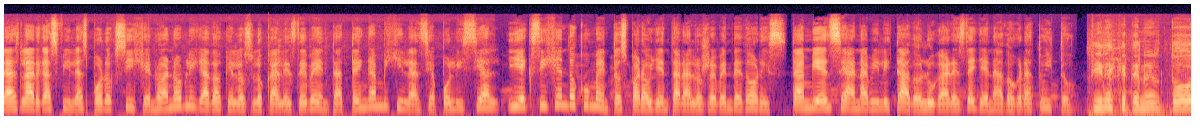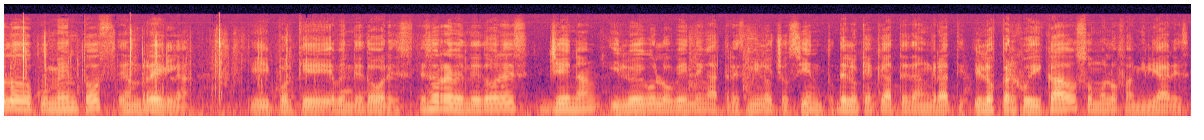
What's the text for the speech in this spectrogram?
Las largas filas por oxígeno han obligado a que los locales de venta tengan vigilancia policial y exigen documentos para ahuyentar a los revendedores. También se han habilitado lugares de llenado gratuito. Tienes que tener todos los documentos en regla y porque vendedores, esos revendedores llenan y luego lo venden a 3.800 de lo que acá te dan gratis. Y los perjudicados somos los familiares,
